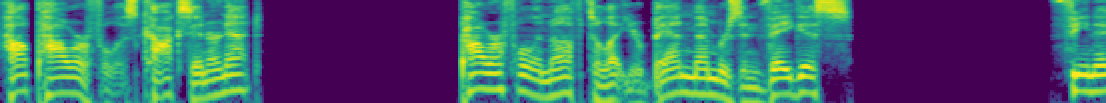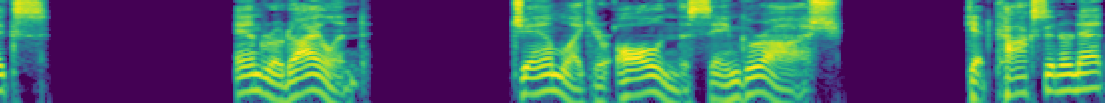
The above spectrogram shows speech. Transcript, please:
How powerful is Cox Internet? Powerful enough to let your band members in Vegas, Phoenix, and Rhode Island jam like you're all in the same garage. Get Cox Internet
